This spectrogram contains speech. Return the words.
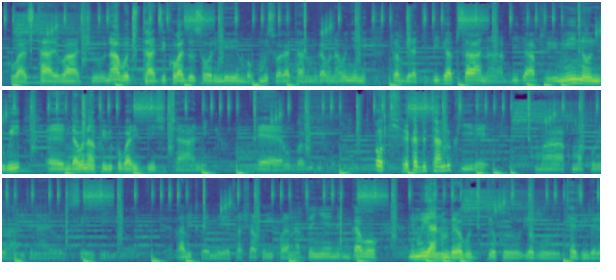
ku basitari bacu nabo tutazi ko bazosohora indirimbo ku munsi wa gatanu mugabo nabo nyine tubabwira ati big up sana big up. Mwino ndwi eh, ndabona ko ibikorwa ari byinshi cyane. Eh, reka dutandukire ku ma- ku makuru yo hanze na yo sinzi babitwemereye turashobora kubikora na byo nyene. Mugabo ni muri ya ntumbero yo guteza imbere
